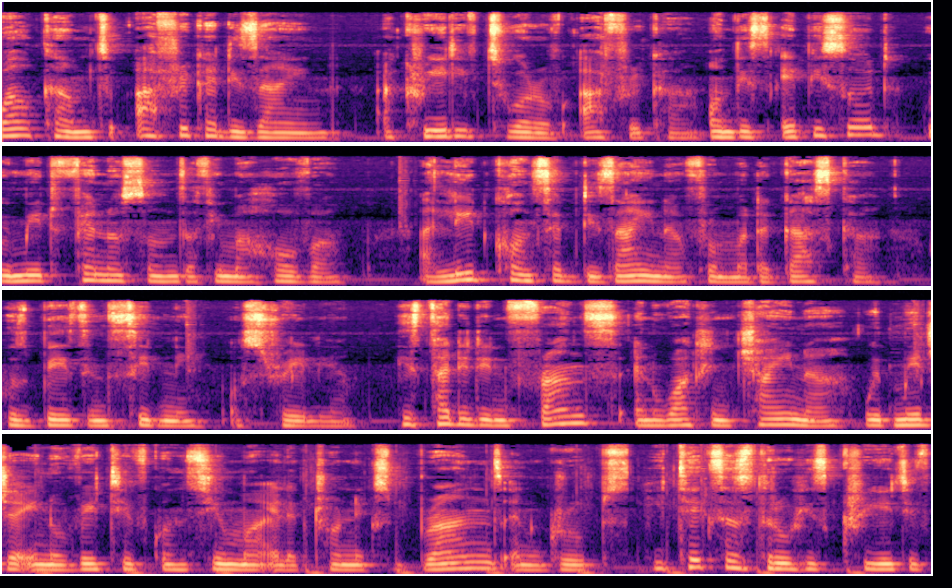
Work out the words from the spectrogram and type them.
Welcome to Africa Design, a creative tour of Africa. On this episode, we meet Fenoson Zafimahova, a lead concept designer from Madagascar who's based in Sydney, Australia. He studied in France and worked in China with major innovative consumer electronics brands and groups. He takes us through his creative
